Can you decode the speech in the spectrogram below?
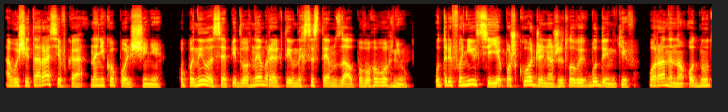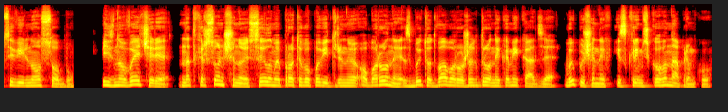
а вище Тарасівка на Нікопольщині опинилася під вогнем реактивних систем залпового вогню. У Трифонівці є пошкодження житлових будинків, поранено одну цивільну особу. Пізно ввечері над Херсонщиною силами противоповітряної оборони збито два ворожих дрони камікадзе, випущених із Кримського напрямку.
